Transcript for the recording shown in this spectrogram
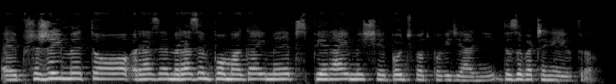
e, przeżyjmy to razem, razem pomagajmy, wspierajmy się, bądźmy odpowiedzialni. Do zobaczenia jutro.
